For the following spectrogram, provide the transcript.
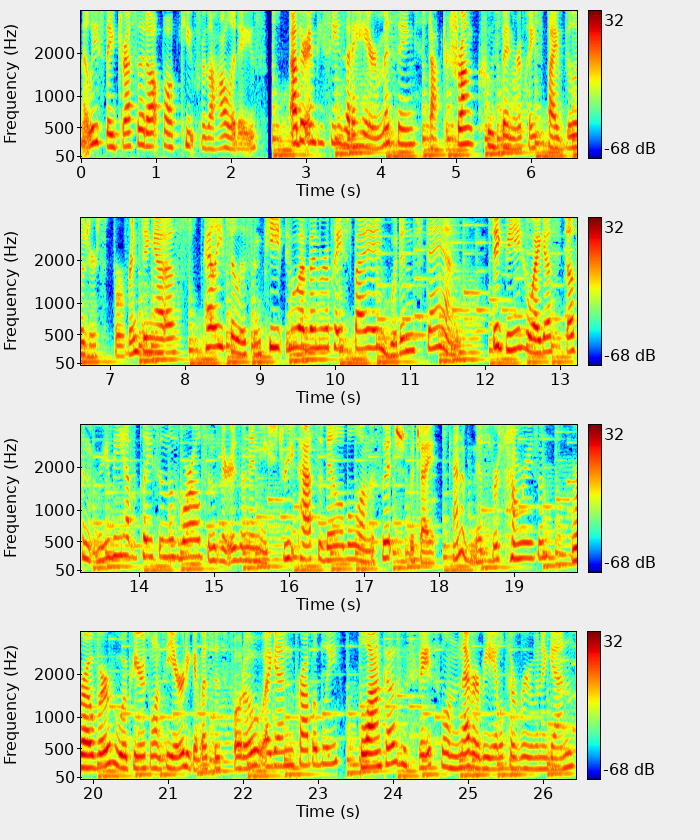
At least they dress it up all cute for the holidays. Other NPCs that I hate are missing Dr. Shrunk, who's been replaced by villagers sprinting at us, Pelly, Phyllis, and Pete, who have been replaced by a wooden stand. Digby, who I guess doesn't really have a place in this world since there isn't any Street Pass available on the Switch, which I kind of miss for some reason. Rover, who appears once a year to give us his photo again, probably. Blanca, whose face we'll never be able to ruin again.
